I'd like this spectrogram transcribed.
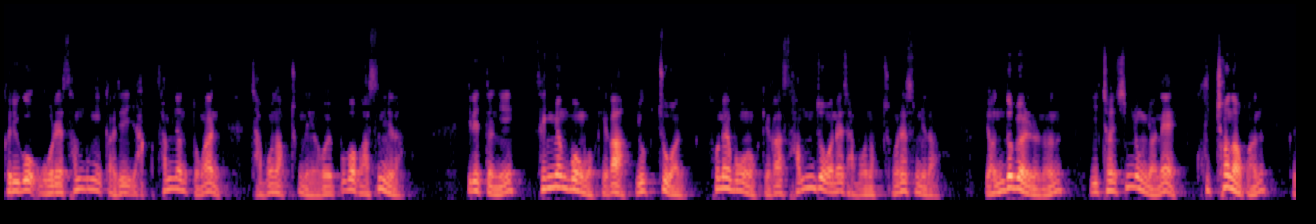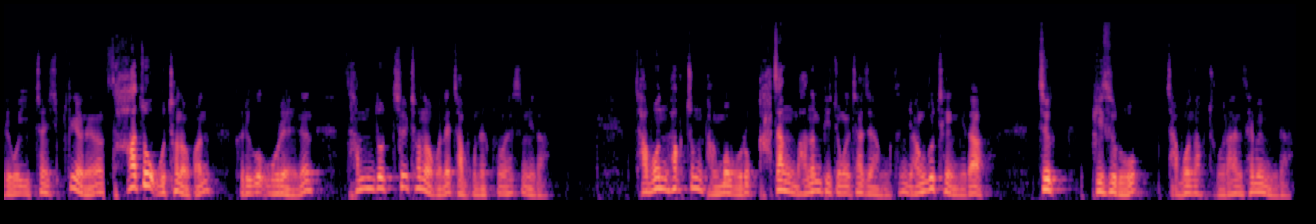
그리고 올해 3분기까지 약 3년 동안 자본 확충 내역을 뽑아봤습니다. 이랬더니 생명보험업계가 6조 원, 손해보험업계가 3조 원의 자본 확충을 했습니다. 연도별로는 2016년에 9천억 원, 그리고 2017년에는 4조 5천억 원, 그리고 올해에는 3조 7천억 원의 자본 확충을 했습니다. 자본 확충 방법으로 가장 많은 비중을 차지한 것은 연구체입니다. 즉 빚으로 자본 확충을 한 셈입니다.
